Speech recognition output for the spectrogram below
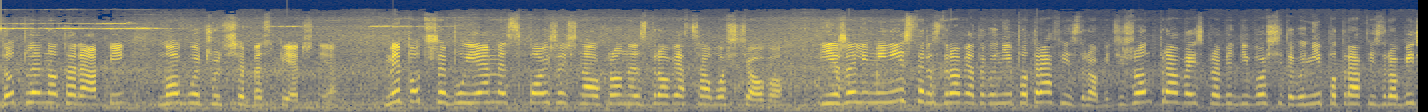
do tlenoterapii, mogły czuć się bezpiecznie. My potrzebujemy spojrzeć na ochronę zdrowia całościowo. I jeżeli minister zdrowia tego nie potrafi zrobić, rząd Prawa i Sprawiedliwości tego nie potrafi zrobić,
